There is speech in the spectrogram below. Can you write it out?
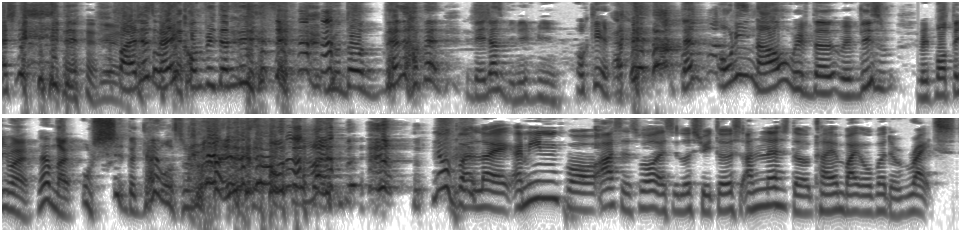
Actually he did. But I just very confidently said you don't. Then after that, they just believe me. Okay. Then only now with the with this reporting, right? Then I'm like, oh shit, the guy was right this whole time. No, but like, I mean, for us as well as illustrators, unless the client buy over the rights,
